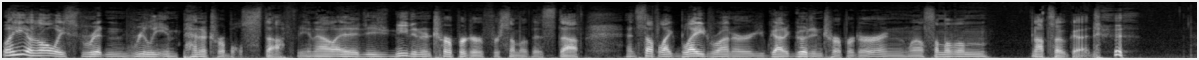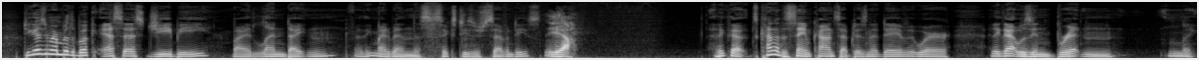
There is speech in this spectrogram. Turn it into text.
Well, he has always written really impenetrable stuff. You know, you need an interpreter for some of his stuff, and stuff like Blade Runner. You've got a good interpreter, and well, some of them not so good. Do you guys remember the book SSGB by Len Deighton? I think it might have been in the 60s or 70s. yeah, I think that it's kind of the same concept, isn't it, David? Where I think that was in Britain, like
